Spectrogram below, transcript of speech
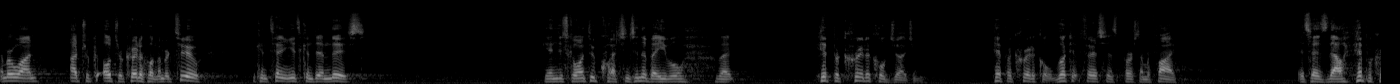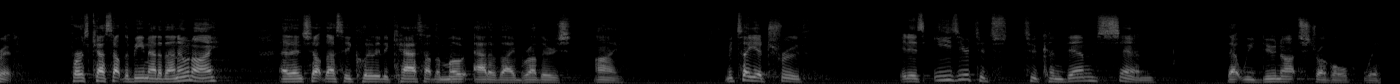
Number one, ultra, ultra critical. Number two, he continues to condemn this. Again, just going through questions in the Bible, but hypocritical judging. Hypocritical. Look at verse, verse number five. It says, Thou hypocrite, first cast out the beam out of thine own eye, and then shalt thou see clearly to cast out the mote out of thy brother's eye. Let me tell you a truth. It is easier to, to condemn sin that we do not struggle with.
